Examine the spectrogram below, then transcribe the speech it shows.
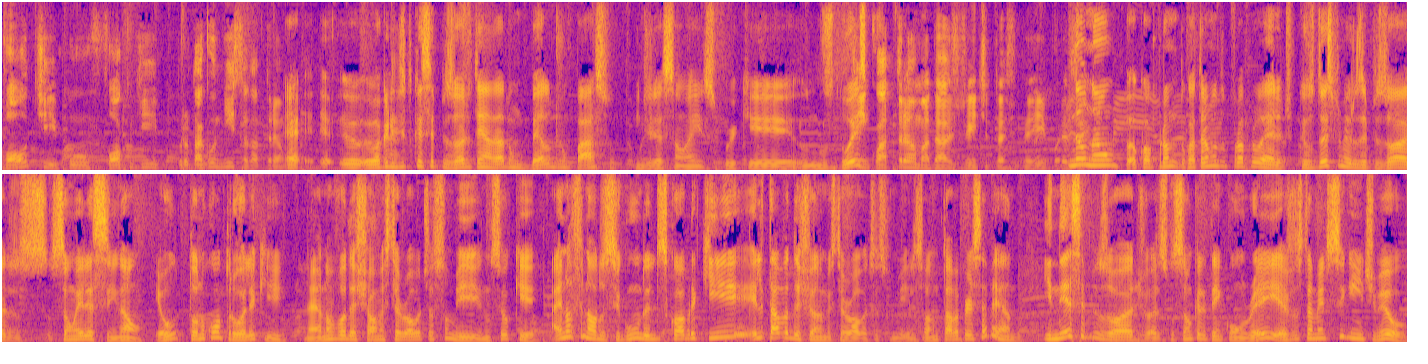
volte pro foco de protagonista da trama. É, eu, eu acredito que esse episódio tenha dado um belo de um passo em direção a isso, porque nos dois Sim, com a trama da gente do FBI, por exemplo. Não, não, com a, trama- com a trama do próprio Elliot, porque os dois primeiros episódios são ele assim, não, eu tô no controle aqui, né, eu não vou deixar o Mr. Robot assumir, não sei o que. Aí no final do segundo ele descobre que ele tava deixando o Mr. Robot assumir, ele só não tava percebendo. E nesse episódio, a discussão que ele tem com o Ray é justamente o seguinte, meu,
